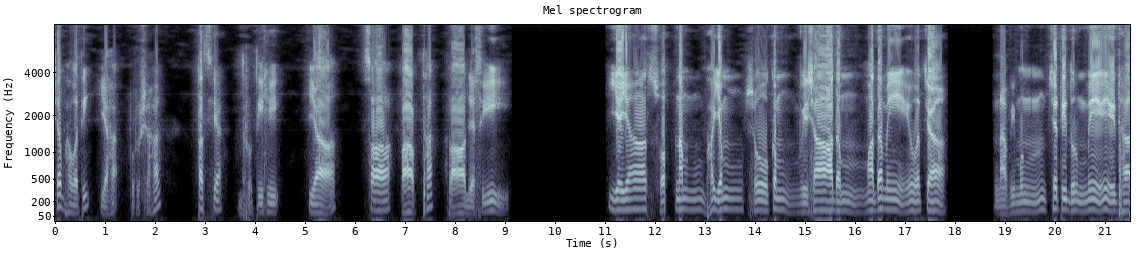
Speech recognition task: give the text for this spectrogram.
च भवति यः पुरुषः तस्य धृतिः या सा पार्थ राजसी यया स्वप्नम् भयम् शोकम् विषादम् मदमेव च न विमुञ्चति दुर्मेधा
